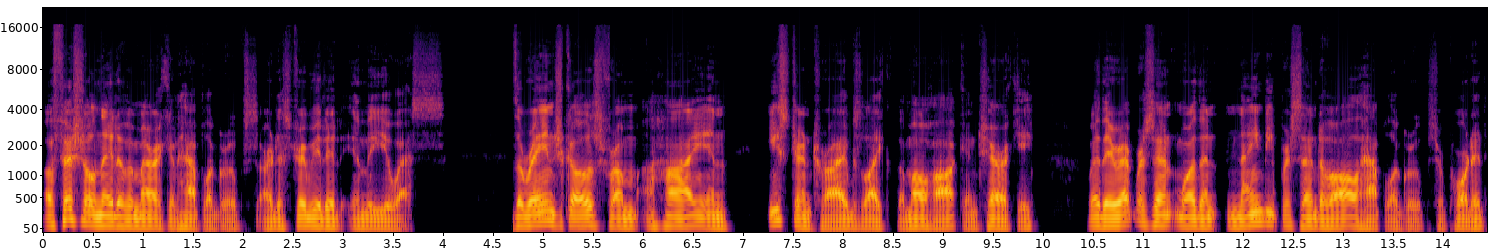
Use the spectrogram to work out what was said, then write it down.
Official Native American haplogroups are distributed in the U.S. The range goes from a high in eastern tribes like the Mohawk and Cherokee, where they represent more than 90% of all haplogroups reported,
